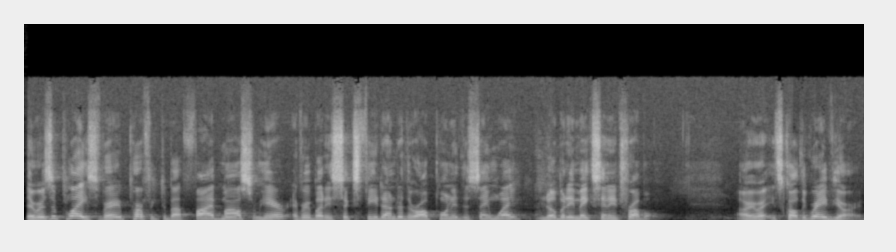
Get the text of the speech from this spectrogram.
There is a place very perfect about five miles from here. Everybody's six feet under. They're all pointed the same way. Nobody makes any trouble. All right, it's called the graveyard.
